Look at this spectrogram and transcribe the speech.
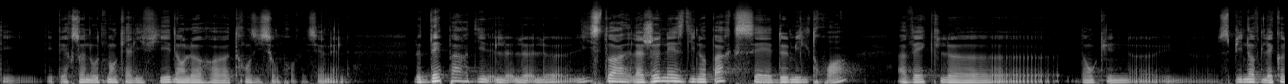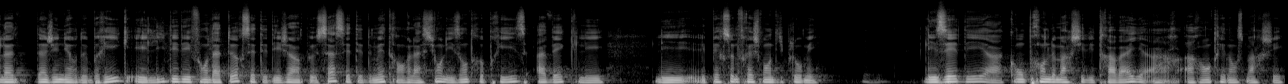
des, personnes hautement qualifiées dans leur euh, transition professionnelle. Le départ, l'histoire, la jeunesse d'Innopark, c'est 2003, avec le, donc une, une spin-off de l'école d'ingénieurs de Brigue. Et l'idée des fondateurs, c'était déjà un peu ça, c'était de mettre en relation les entreprises avec les, les, personnes fraîchement diplômées. Mhm. Les aider à comprendre le marché du travail, à, rentrer dans ce marché.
